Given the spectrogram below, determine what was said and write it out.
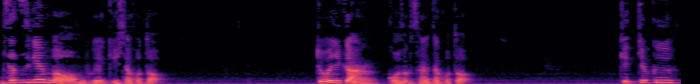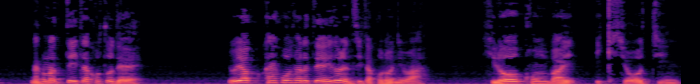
自殺現場を目撃したこと、長時間拘束されたこと、結局亡くなっていたことで、ようやく解放されて江戸に着いた頃には、疲労困憊、意気消沈。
